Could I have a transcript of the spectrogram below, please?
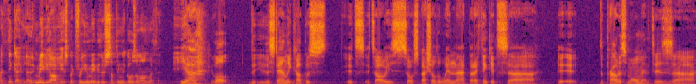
I think I, it may be obvious, but for you, maybe there's something that goes along with it. Yeah, well, the the Stanley Cup was it's it's always so special to win that, but I think it's uh, it, it, the proudest moment is uh,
